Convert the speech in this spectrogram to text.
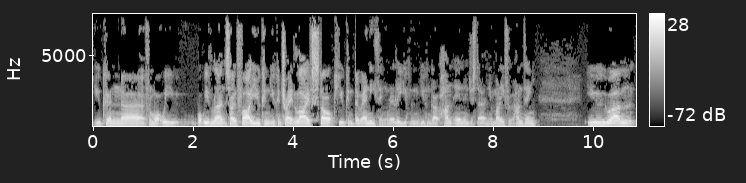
You can, uh, from what we what we've learned so far, you can you can trade livestock. You can do anything really. You can you can go hunting and just earn your money through hunting. You um,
